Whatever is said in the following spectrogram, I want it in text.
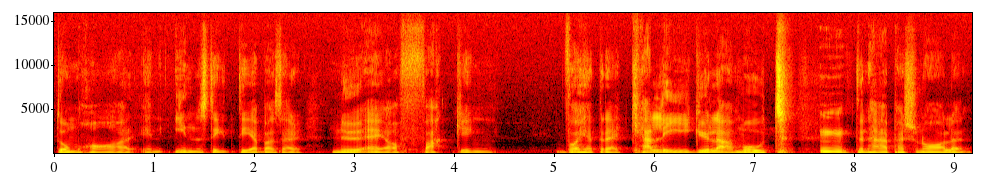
de har en instinkt att bara så här, nu är jag fucking, vad heter det, Caligula mot den här personalen.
